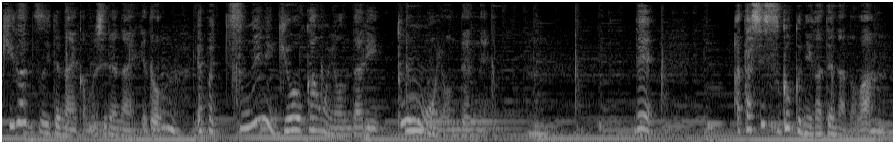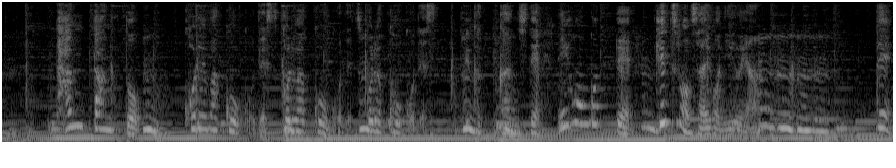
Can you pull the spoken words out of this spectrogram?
気が付いてないかもしれないけどうん。やっぱり常に行間を読んだりトーンを読んでんねん。で私すごく苦手なのはうん。淡々とうん。これはこうこうですこれはこうこうですこれはこうこうですっていう感じで日本語ってうん。結論最後に言うやん。うんうんうんで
